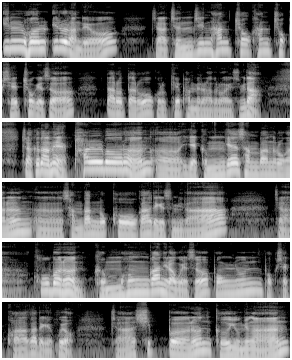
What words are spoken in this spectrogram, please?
1월 1월 한대요. 자, 전진 한 촉, 한 촉, 세 촉에서 따로따로 그렇게 판매를 하도록 하겠습니다. 자, 그 다음에 8번은, 어, 이게 금계 3반으로 가는, 어, 3반 노코가 되겠습니다. 자, 9번은 금홍관이라고 해서 복륜 복색화가 되겠고요. 자, 10번은 그 유명한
